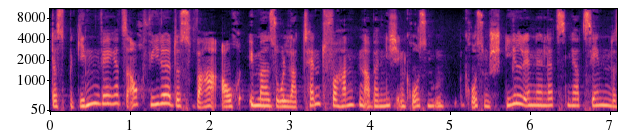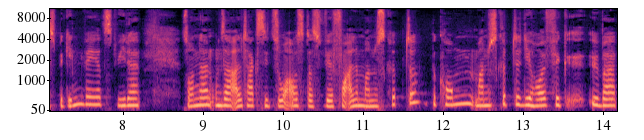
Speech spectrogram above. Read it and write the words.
Das beginnen wir jetzt auch wieder. Das war auch immer so latent vorhanden, aber nicht in großem, großem Stil in den letzten Jahrzehnten. Das beginnen wir jetzt wieder. Sondern unser Alltag sieht so aus, dass wir vor allem Manuskripte bekommen. Manuskripte, die häufig über,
